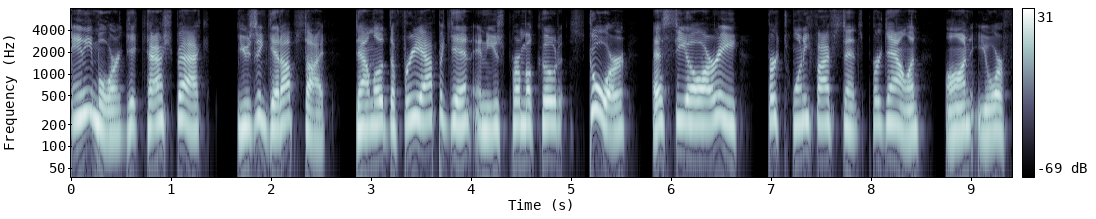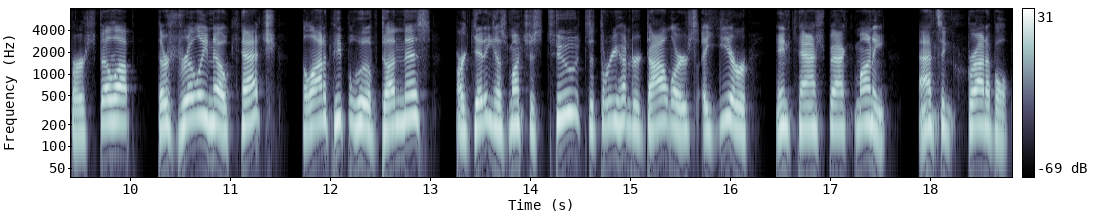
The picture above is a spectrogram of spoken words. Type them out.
anymore. Get cash back using Get Upside. Download the free app again and use promo code SCORE S C O R E, for 25 cents per gallon on your first fill up. There's really no catch. A lot of people who have done this are getting as much as two to three hundred dollars a year in cashback money. That's incredible.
